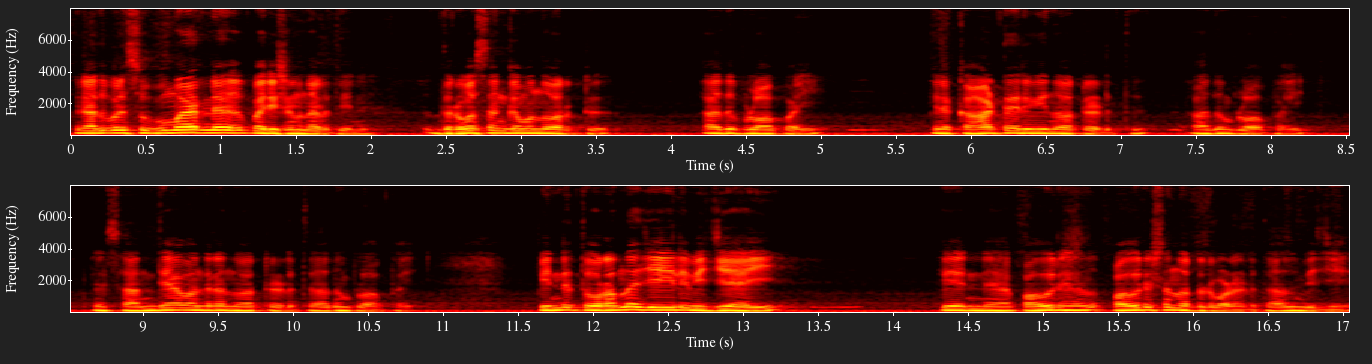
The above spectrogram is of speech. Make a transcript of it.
പിന്നെ അതുപോലെ സുകുമാരന്റെ പരീക്ഷണം നടത്തിയതിന് ധ്രുവസംഗമം എന്ന് പറഞ്ഞിട്ട് അത് ഫ്ലോപ്പായി പിന്നെ കാട്ടരുവി എന്ന് പറഞ്ഞിട്ട് എടുത്ത് അതും ഫ്ലോപ്പായി സന്ധ്യാവന്തരം എന്ന് പറഞ്ഞിട്ട് എടുത്ത് അതും ഫ്ലോപ്പായി പിന്നെ തുറന്ന ജയിൽ വിജയായി. പിന്നെ പൗരുഷ പൗരുഷം എന്ന് പറഞ്ഞൊരു പടം എടുത്ത് അതും വിജയ്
